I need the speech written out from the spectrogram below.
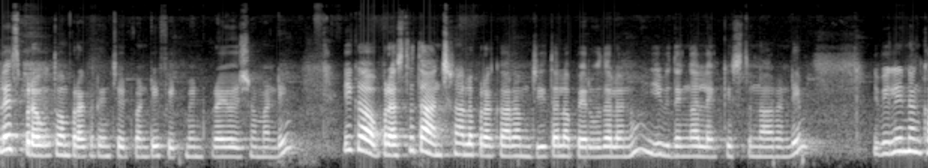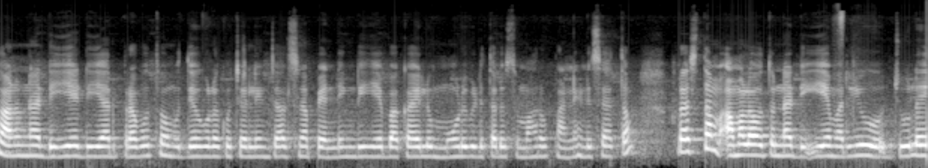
ప్లస్ ప్రభుత్వం ప్రకటించేటువంటి ఫిట్మెంట్ ప్రయోజనం అండి. ఇక ప్రస్తుత అంచనాల ప్రకారం జీతాల పెరుగుదలను ఈ విధంగా లెక్కిస్తున్నారండి. విలీనం కానున్న డిఏడిఆర్ డిఆర్ ప్రభుత్వం ఉద్యోగులకు చెల్లించాల్సిన పెండింగ్ డిఏ బకాయిలు మూడు విడతలు సుమారు పన్నెండు శాతం. ప్రస్తుతం అమలవుతున్న డిఏ మరియు జూలై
